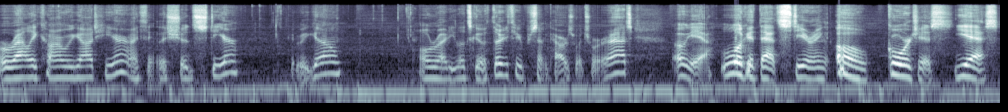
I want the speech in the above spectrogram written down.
rally car we got here. I think this should steer. Here we go. Alrighty, let's go. 33% power is what we're at. Oh yeah, look at that steering. Oh, gorgeous. Yes.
